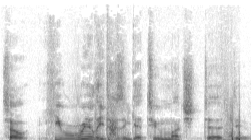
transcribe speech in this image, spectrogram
So he really doesn't get too much to do.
